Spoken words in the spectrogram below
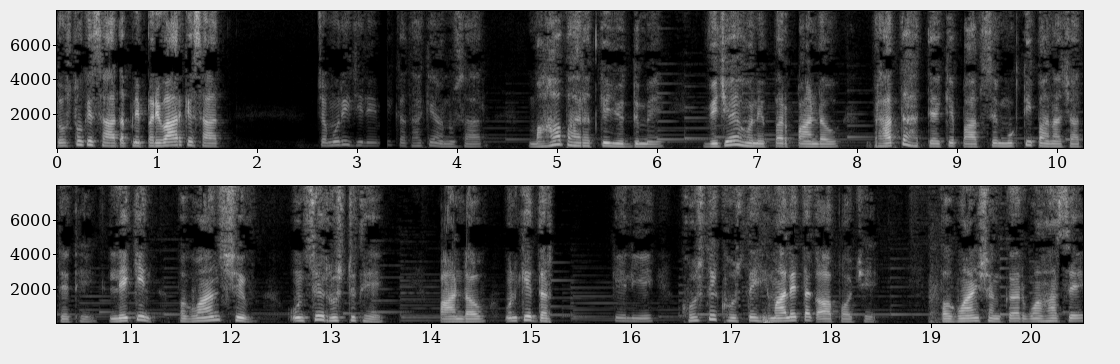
दोस्तों के साथ, अपने परिवार के साथ। चमोली ज़िले की कथा के अनुसार, महाभारत के युद्ध में विजय होने पर पांडव भ्रात हत्या के पाप से मुक्ति पाना चाहते थे, लेकिन भगवान शिव उनसे रुष्ट थे। पांडव उनके दर्शन के लिए खोजते खोजते हिमालय तक आ पहुँचे। भगवान शंकर वहाँ से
